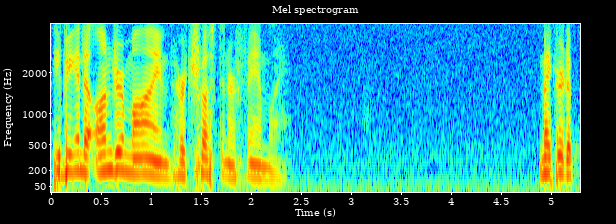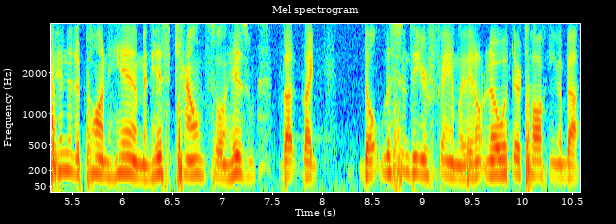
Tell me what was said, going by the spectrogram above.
He began to undermine her trust in her family make her dependent upon him and his counsel and his like don't listen to your family. They don't know what they're talking about.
